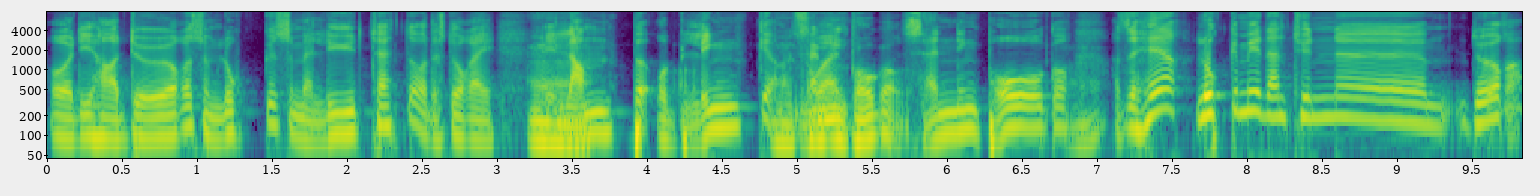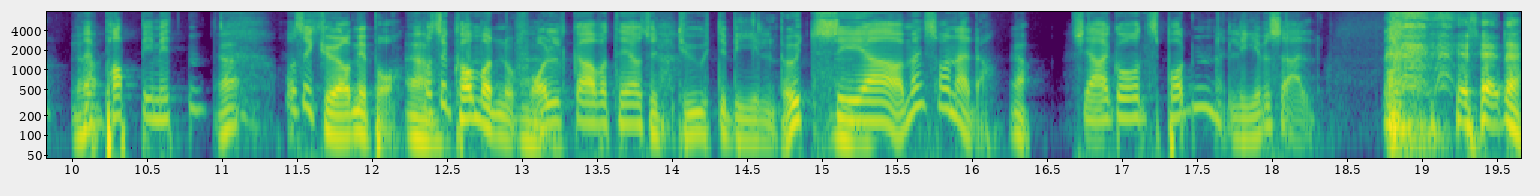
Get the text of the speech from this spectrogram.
Og de har dører som lukkes, som er lydtette, og det står ei, ei lampe og blinker. Ja, sending pågår. Sending pågår. Altså Her lukker vi den tynne døra med papp i midten, Ja. og så kjører vi på. Ja. Og så kommer det noen folk av og til, og så tuter bilen på utsida. Men sånn er det. Ja. Skjærgårdspodden, livet selv. det er det.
